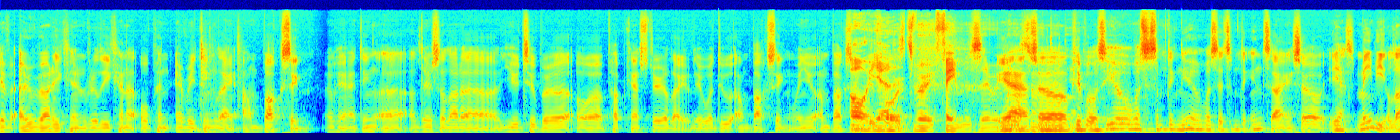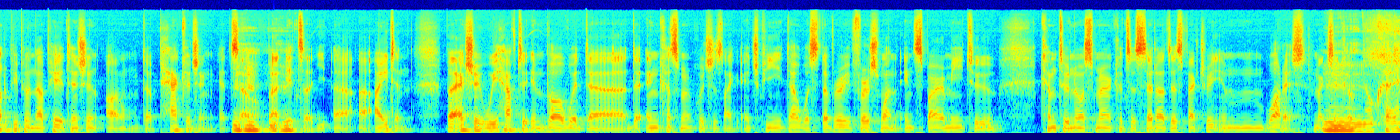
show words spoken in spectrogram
If everybody can really kind of open everything like unboxing, okay, I think uh, there's a lot of YouTuber or podcaster like they will do unboxing when you unbox. Oh yeah, it's very famous. Yeah, so that, yeah. people will say, "Oh, what's something new? What's it something inside?" So yes, maybe a lot of people not pay attention on the packaging itself, Mhm, but mhm. it's a, uh, a item. But actually, we have to involve with the the end customer, which is like HP. That was the very first one inspired me to come to North America to set up this factory in Juarez, Mexico. Mm, okay.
